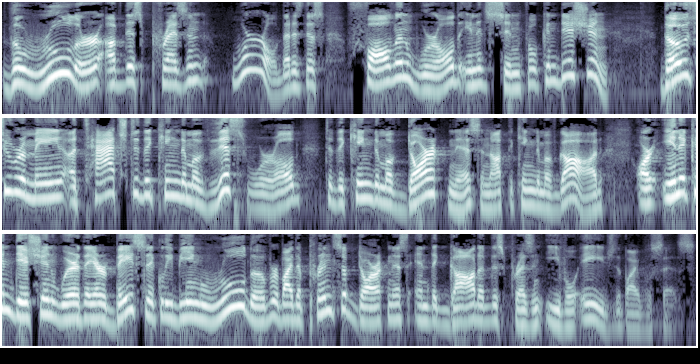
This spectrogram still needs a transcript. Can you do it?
the ruler of this present world, that is, this fallen world in its sinful condition. Those who remain attached to the kingdom of this world, to the kingdom of darkness and not the kingdom of God, are in a condition where they are basically being ruled over by the prince of darkness and the God of this present evil age, the Bible says.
